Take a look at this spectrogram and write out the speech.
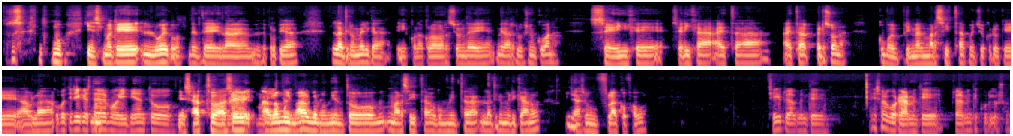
y encima que luego, desde la propia Latinoamérica y con la colaboración de, la Revolución Cubana, se erige, se erija a esta, a esta persona como el primer marxista, pues yo creo que habla... ¿Cómo tiene que estar el movimiento? Exacto, hace, habla muy mal del movimiento marxista o comunista latinoamericano y le hace un flaco favor. Sí, realmente es algo realmente, realmente curioso.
